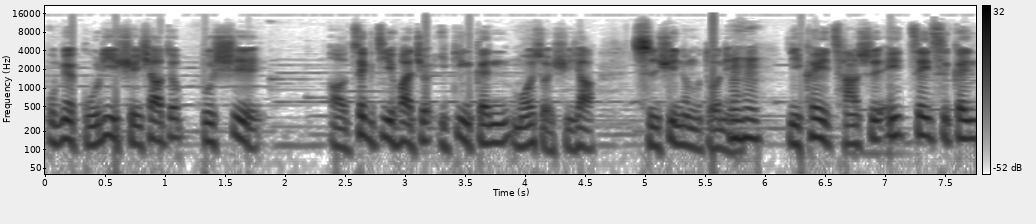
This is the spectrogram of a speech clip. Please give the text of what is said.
我们也鼓励学校就不是哦，这个计划就一定跟某所学校持续那么多年，嗯你可以尝试哎这次跟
